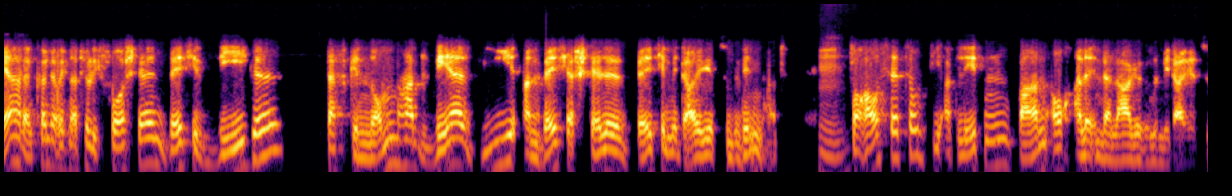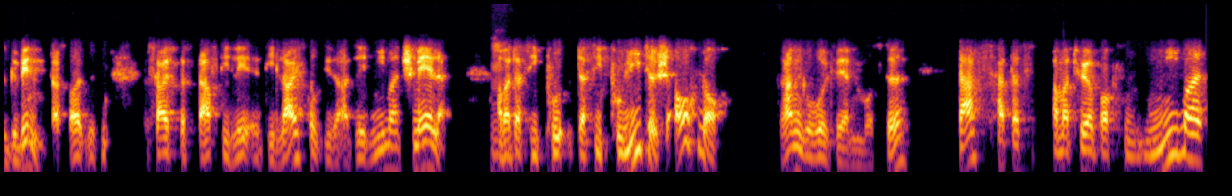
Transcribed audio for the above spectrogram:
ja, dann könnt ihr euch natürlich vorstellen, welche Wege das genommen hat, wer wie an welcher Stelle welche Medaille zu gewinnen hat. Hm. Voraussetzung, die Athleten waren auch alle in der Lage, so eine Medaille zu gewinnen. Das, war, das heißt, das darf die, die Leistung dieser Athleten niemals schmälern. Hm. Aber dass sie, dass sie politisch auch noch rangeholt werden musste, das hat das Amateurboxen niemals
